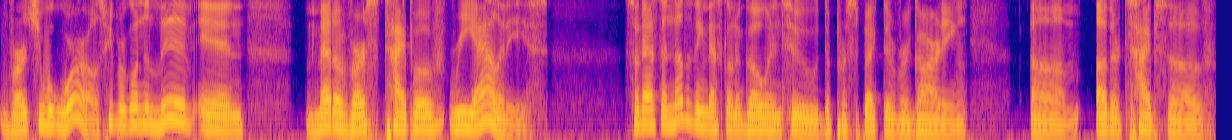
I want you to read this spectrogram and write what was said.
virtual worlds. People are going to live in metaverse type of realities. So that's another thing that's going to go into the perspective regarding um, other types of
